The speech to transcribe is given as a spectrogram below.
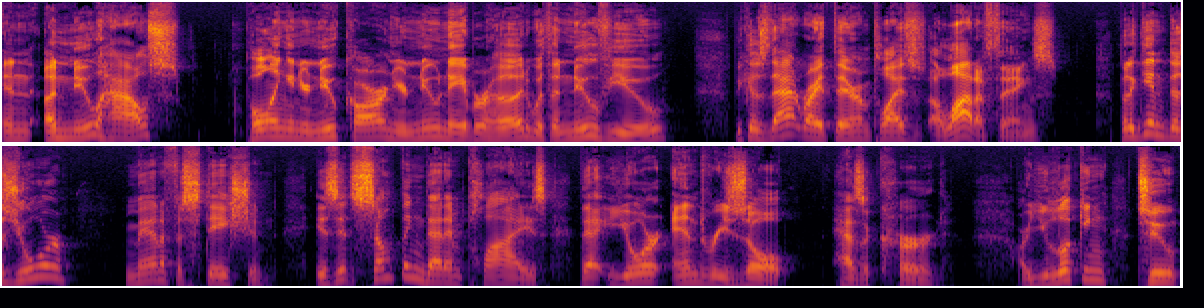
in a new house pulling in your new car in your new neighborhood with a new view, because that right there implies a lot of things. But again, does your manifestation, is it something that implies that your end result has occurred? Are you looking to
